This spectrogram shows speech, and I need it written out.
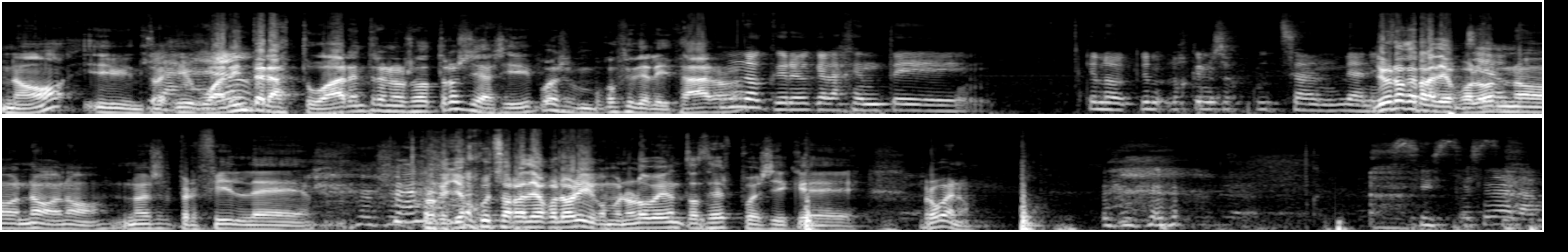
¿no? Y Claro. igual interactuar entre nosotros y así, pues un poco fidelizar. ¿no? No creo que la gente... Que, lo- que los que nos escuchan vean Yo creo que. Radio Color Sí, no, no, no, no es el perfil de. Porque yo escucho Radio Color y como no lo veo, entonces pues sí que. Pero bueno, Pues nada.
